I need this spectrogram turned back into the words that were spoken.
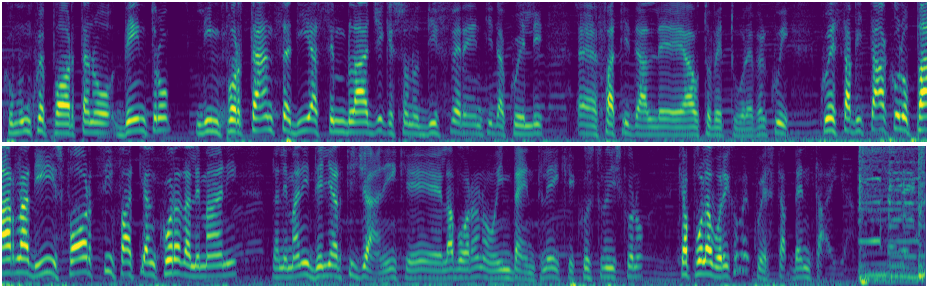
comunque portano dentro l'importanza di assemblaggi che sono differenti da quelli eh, fatti dalle autovetture. Per cui questo abitacolo parla di sforzi fatti ancora dalle mani dalle mani degli artigiani che lavorano in Bentley, che costruiscono capolavori come questa Bentayga.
